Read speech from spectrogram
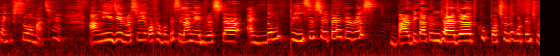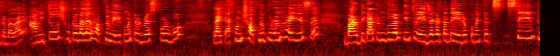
থ্যাংক ইউ সো মাচ হ্যাঁ। আমি যে ড্রেসটা নিয়ে কথা বলতেছিলাম, এই ড্রেসটা একদম প্রিন্সেস টাইপের একটা ড্রেস বারবি কার্টুন যারা যারা খুব পছন্দ করতেন ছোটোবেলায়, আমি তো ছোটবেলায় ভাবতাম এরকম একটা ড্রেস পরবো। লাইক এখন স্বপ্ন পূরণ হয়ে গেছে। বারবি কার্টুনগুলোর কিন্তু এই জায়গাটাতে এরকম একটা সেম টু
